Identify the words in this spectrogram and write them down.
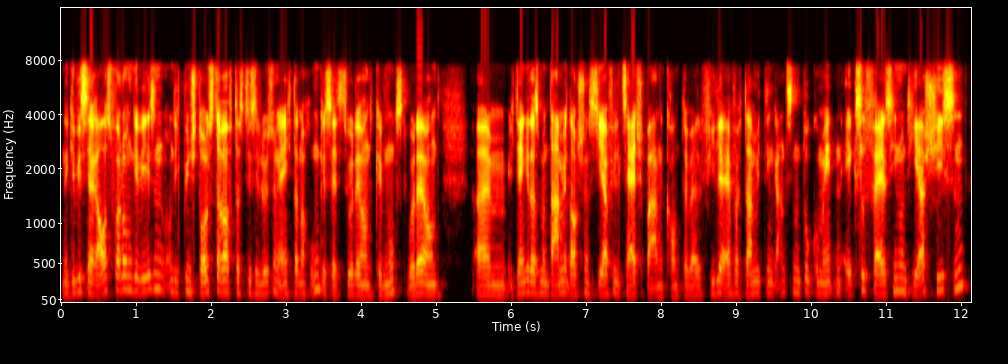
eine gewisse Herausforderung gewesen und ich bin stolz darauf, dass diese Lösung eigentlich dann auch umgesetzt wurde und genutzt wurde. Und ähm, ich denke, dass man damit auch schon sehr viel Zeit sparen konnte, weil viele einfach da mit den ganzen Dokumenten, Excel-Files hin und her schießen.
